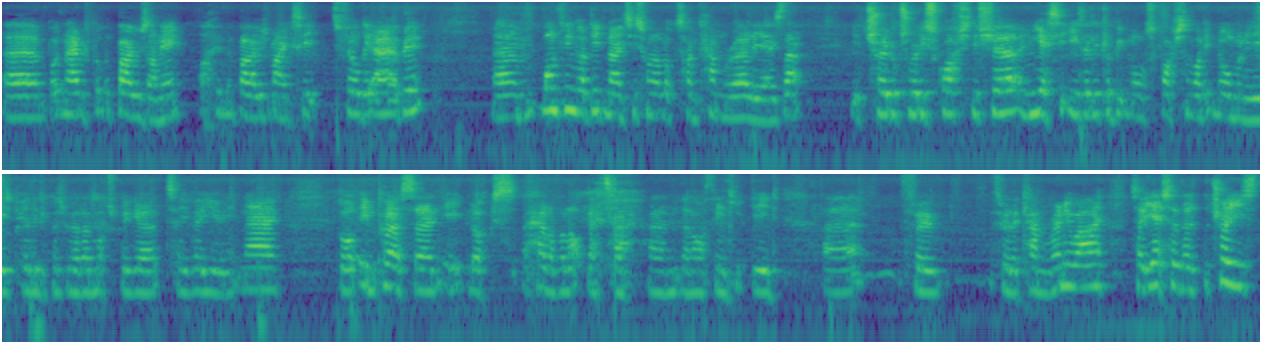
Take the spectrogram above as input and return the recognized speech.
Um, but now we've put the bows on it, I think the bows makes it, it's filled it out a bit. Um, one thing I did notice when I looked on camera earlier is that the tray looks really squashed this year, and yes, it is a little bit more squashed than what it normally is, purely because we've got a much bigger TV unit now. But in person, it looks a hell of a lot better um, than I think it did uh, through through the camera anyway. So yeah, so the, the tree's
